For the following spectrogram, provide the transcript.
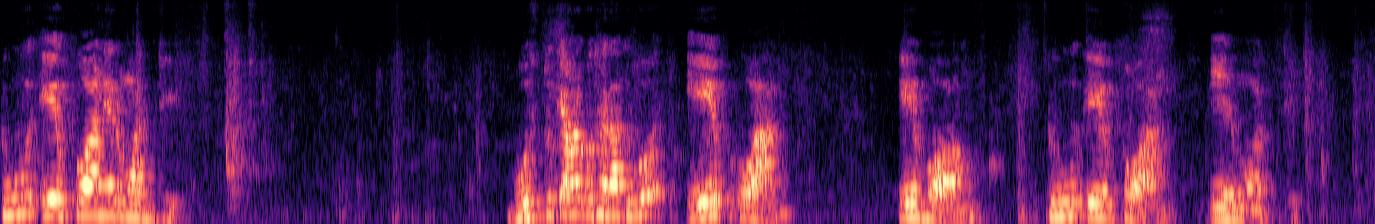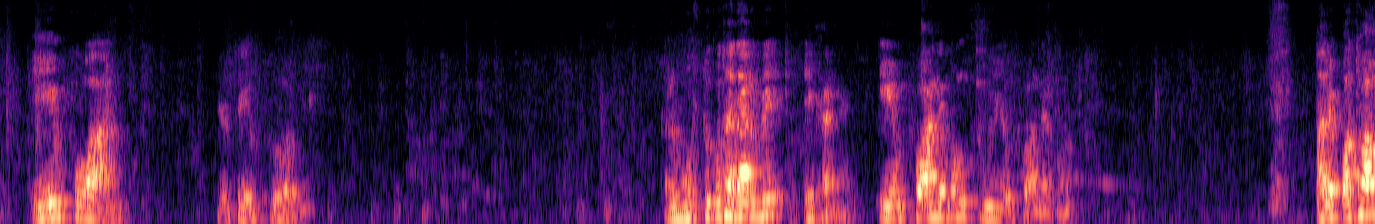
টু এফ ওয়ানের মধ্যে। বস্তুকে আমরা কোথায় রাখব? এফ ওয়ান এবং টু এফ ওয়ানের মধ্যে। এফ ওয়ান হবে। তাহলে বস্তু কোথায় রাখবে এখানে। এফ ওয়ান এবং টু এফ ওয়ানের মধ্যে। তাহলে প্রথম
